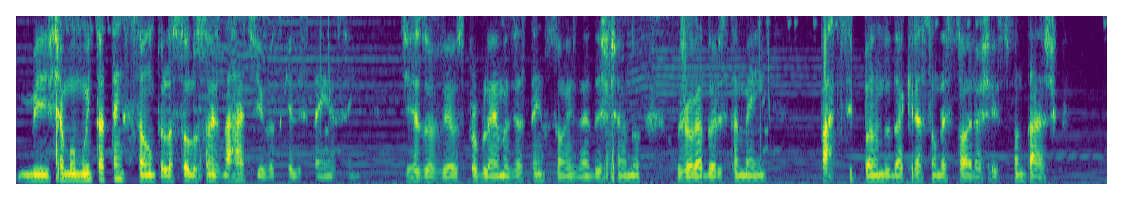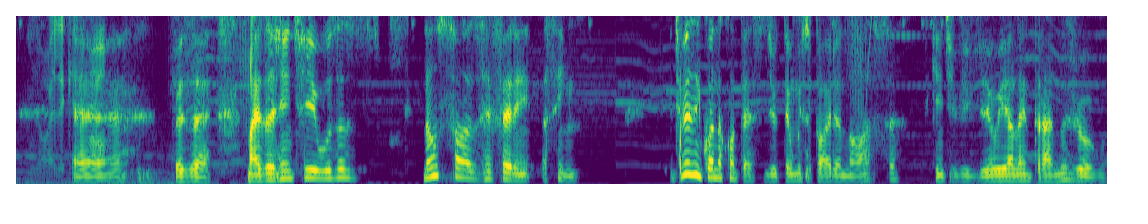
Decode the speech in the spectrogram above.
me chamou muito a atenção pelas soluções narrativas que eles têm, assim, de resolver os problemas e as tensões, né? Deixando os jogadores também participando da criação da história. Eu achei isso fantástico. Olha que é, Pois é. Mas a gente usa as, não só as referências. Assim, de vez em quando acontece de ter uma história nossa que a gente viveu e ela entrar no jogo.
